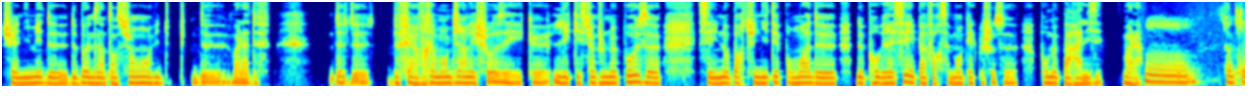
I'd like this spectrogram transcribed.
je suis animée de, de bonnes intentions envie de, de voilà de de, de, de, faire vraiment bien les choses et que les questions que je me pose, euh, c'est une opportunité pour moi de, de progresser et pas forcément quelque chose euh, pour me paralyser. Voilà. Mmh, ok.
